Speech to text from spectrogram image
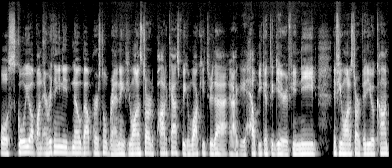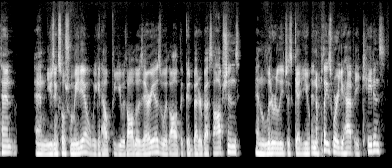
We'll school you up on everything you need to know about personal branding. If you want to start a podcast, we can walk you through that. I can help you get the gear. If you need, if you want to start video content, and using social media, we can help you with all those areas with all the good, better, best options and literally just get you in a place where you have a cadence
